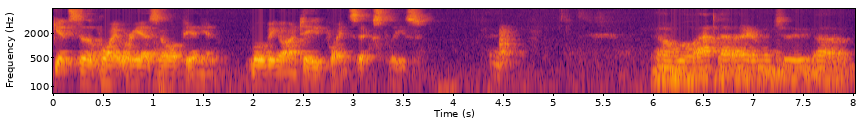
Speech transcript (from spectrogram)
gets to the point where he has no opinion. Moving on to 8.6, please. Uh, we'll add that item into, uh,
